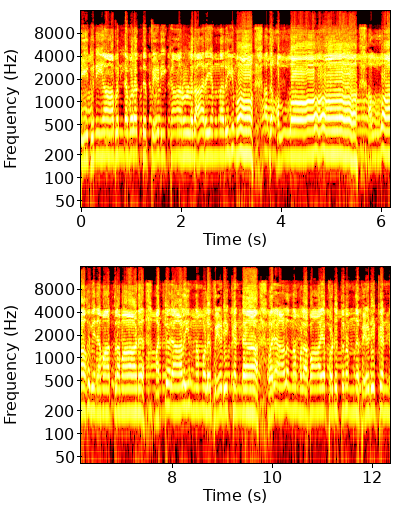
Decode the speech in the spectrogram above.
ഈ ദുനിയാവിന്റെ പുറത്ത് പേടിക്കാനുള്ളത് ആരെയെന്നറിയുമോ? അത് അള്ളാ അള്ളാഹുവിനെ മാത്രമാണ്. മറ്റൊരാളെയും നമ്മൾ പേടിക്കണ്ട ഒരാളും നമ്മൾ അപായപ്പെടുത്തുമെന്ന് പേടിക്കണ്ട.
